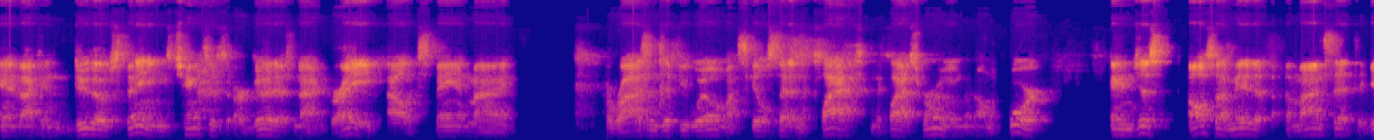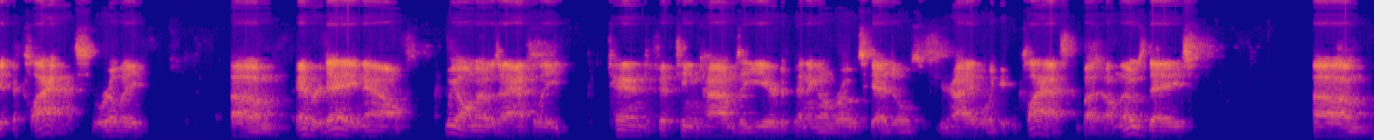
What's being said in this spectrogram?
And if I can do those things, chances are good, if not great, I'll expand my horizons, if you will, my skill set in the class, in the classroom and on the court. And just also I made it a, a mindset to get to class really um, every day. Now we all know as an athlete, 10 to 15 times a year, depending on road schedules, you're not able to get in class. But on those days, um,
